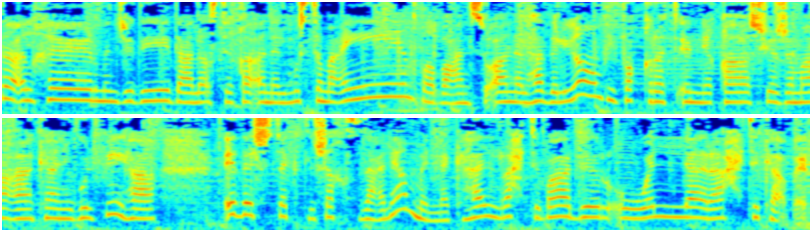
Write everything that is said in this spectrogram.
مساء الخير من جديد على أصدقائنا المستمعين. طبعا سؤالنا لهذا اليوم في فقرة النقاش يا جماعة كان يقول فيها إذا اشتقت لشخص زعلان منك هل راح تبادر ولا راح تكابر؟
